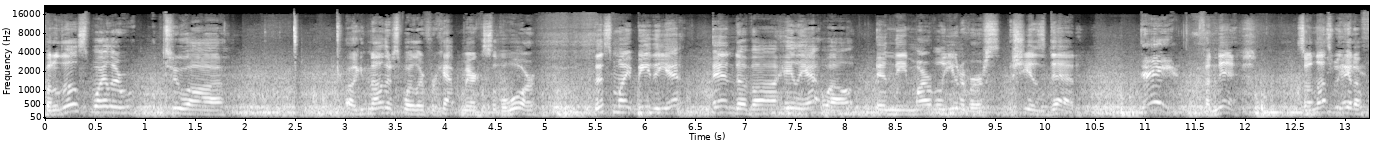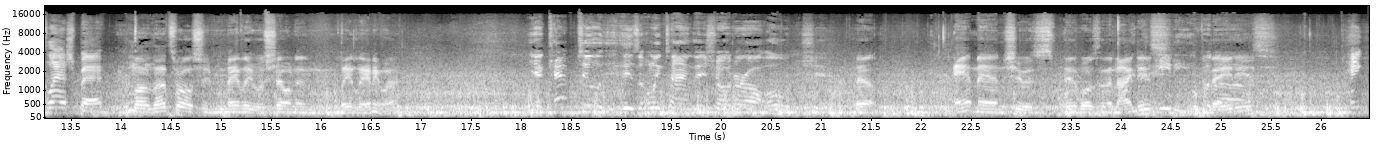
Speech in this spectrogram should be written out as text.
But a little spoiler to uh, another spoiler for Captain America: Civil War. This might be the end of uh, Hayley Atwell in the Marvel universe. She is dead. Damn. Finish. So unless we get a flashback, Well, that's what she mainly was shown in lately, anyway. Yeah, Cap 2 is the only time they showed her all old and shit. Yeah. Ant Man, she was. It was in the nineties, 80s, the uh, eighties, Hank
